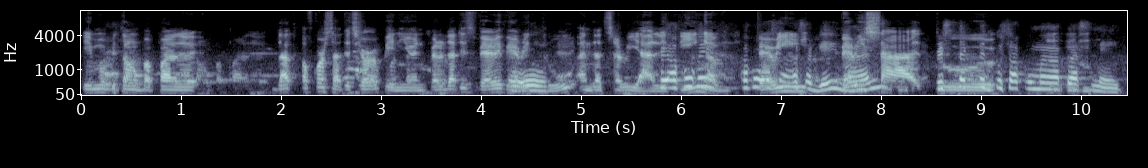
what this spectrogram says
imo bitang ba, para, that, of course, that is your opinion, pero that is very, very Oo. true, and that's a reality Kaya ako, na ako very, as, a, gay very man, sad to, respected ko sa akong mga Mm-mm. classmates.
